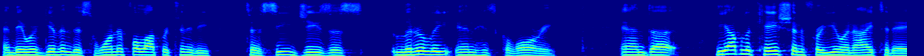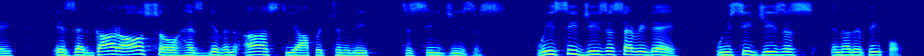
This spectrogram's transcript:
and they were given this wonderful opportunity to see Jesus literally in his glory. And uh, the application for you and I today is that God also has given us the opportunity to see Jesus. We see Jesus every day. We see Jesus in other people.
